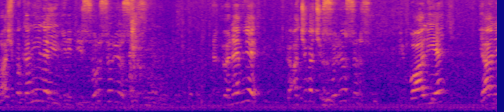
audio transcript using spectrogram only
başbakanıyla ilgili bir soru soruyorsunuz. Önemli ve açık açık soruyorsunuz. Bir valiye, yani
